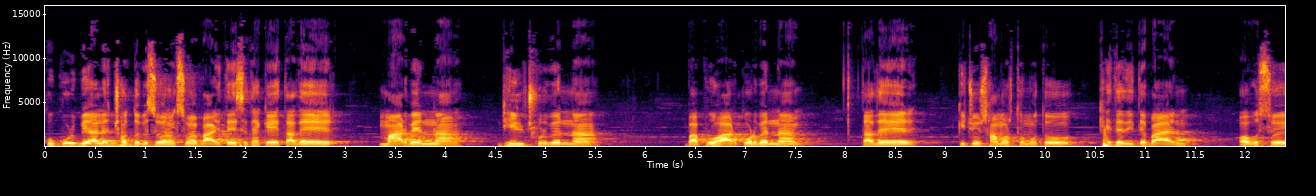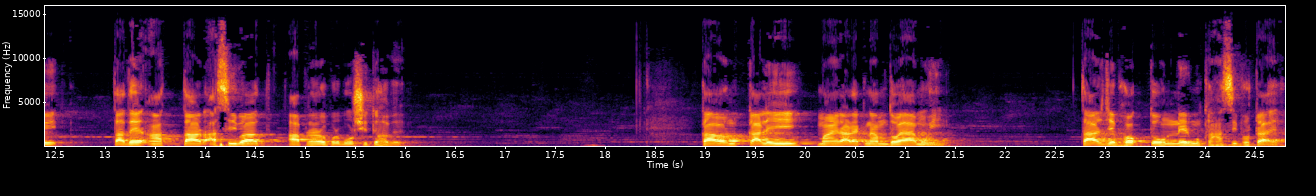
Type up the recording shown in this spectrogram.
কুকুর বিড়ালের ছদ্মবেশে অনেক সময় বাড়িতে এসে থাকে, তাদের মারবেন না, ঢিল ছুঁড়বেন না বা প্রহার করবেন না। তাদের কিছু সামর্থ্য মতো খেতে দিতে পারেন, অবশ্যই তাদের আত্মার আশীর্বাদ আপনার ওপর বর্ষিত হবে। কারণ কালী মায়ের আরেক নাম দয়াময়ী। তার যে ভক্ত অন্যের মুখে হাসি ফোটায়,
